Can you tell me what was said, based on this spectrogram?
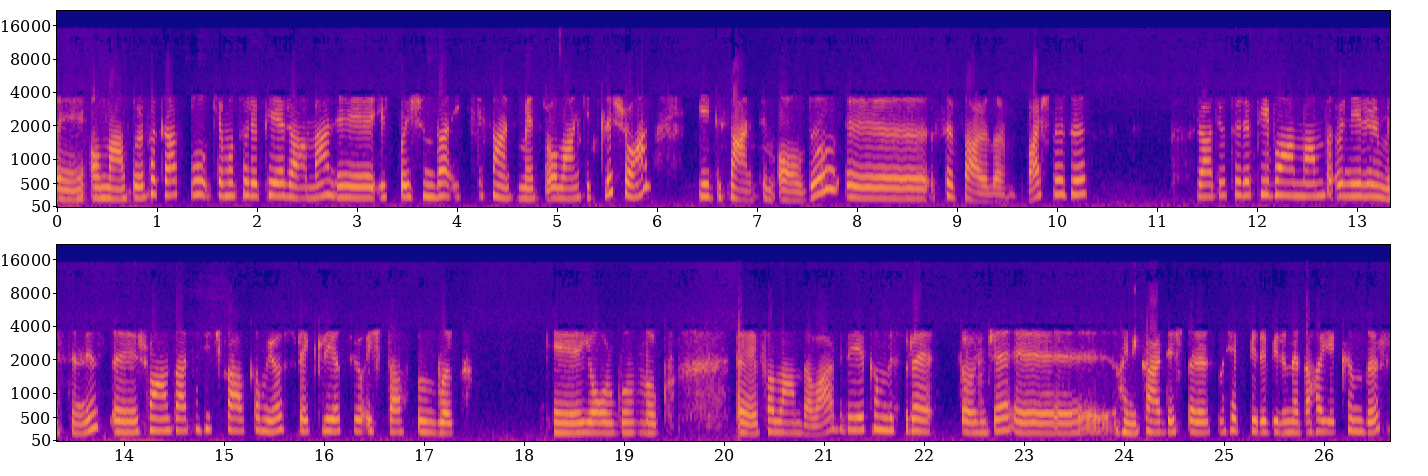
E, ondan sonra fakat bu kemoterapiye rağmen e, ilk başında 2 santimetre olan kitle şu an 7 santim oldu. E, sırt ağrılarım başladı. Radyoterapiyi bu anlamda önerir misiniz? E, şu an zaten hiç kalkamıyor. Sürekli yatıyor. iştahsızlık, e, yorgunluk e, falan da var. Bir de yakın bir süre önce e, hani kardeşler arasında hep biri birine daha yakındır.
